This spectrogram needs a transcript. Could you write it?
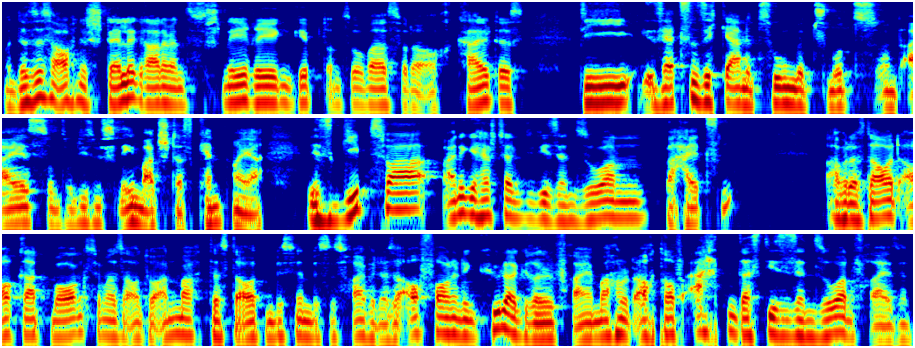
Und das ist auch eine Stelle, gerade wenn es Schneeregen gibt und sowas oder auch kalt ist, die setzen sich gerne zu mit Schmutz und Eis und so diesem Schneematsch, das kennt man ja. Es gibt zwar einige Hersteller, die die Sensoren beheizen, aber das dauert auch gerade morgens, wenn man das Auto anmacht, das dauert ein bisschen, bis es frei wird. Also auch vorne den Kühlergrill frei machen und auch darauf achten, dass diese Sensoren frei sind.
